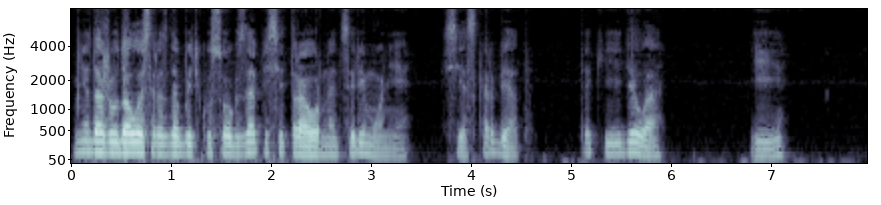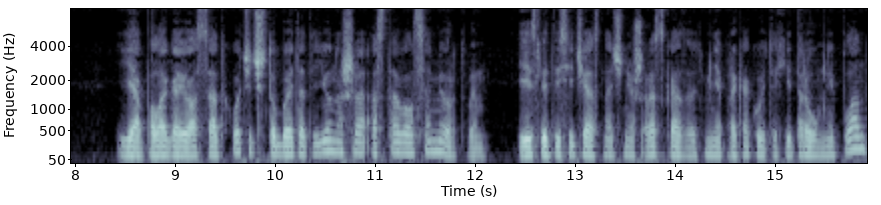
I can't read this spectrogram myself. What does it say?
Мне даже удалось раздобыть кусок записи траурной церемонии. Все скорбят. Такие дела. И? Я полагаю, Асад хочет, чтобы этот юноша оставался мертвым. И если ты сейчас начнешь рассказывать мне про какой-то хитроумный план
